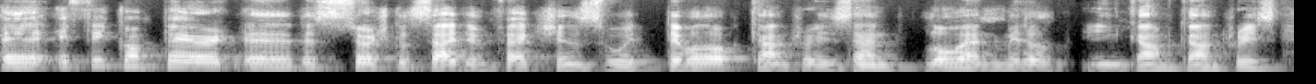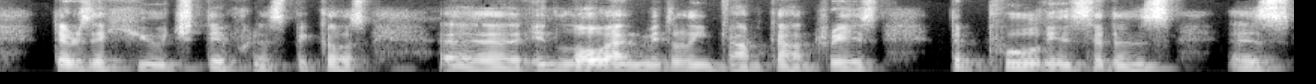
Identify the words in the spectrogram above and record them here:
Uh, if we compare uh, the surgical site infections with developed countries and low and middle income countries, there's a huge difference because uh, in low and middle income countries, the pooled incidence is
